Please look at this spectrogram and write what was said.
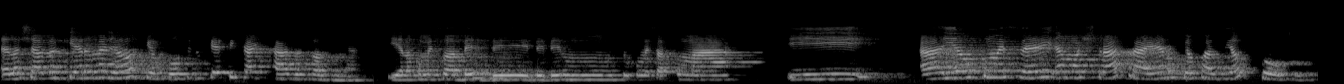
ela achava que era melhor que eu fosse do que ficar em casa sozinha. E ela começou a beber, beber muito, começou a fumar. E Aí eu comecei a mostrar para ela o que eu fazia aos poucos.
